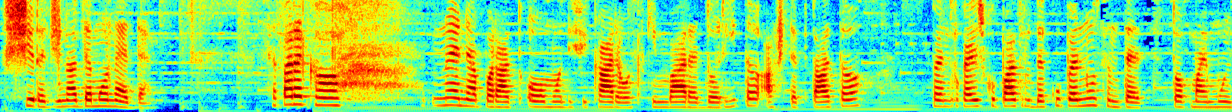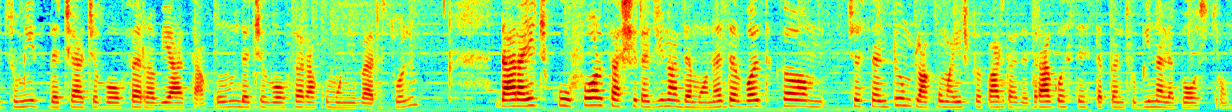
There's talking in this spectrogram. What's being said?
și Regina de Monede. Se pare că nu e neapărat o modificare, o schimbare dorită, așteptată, pentru că aici cu patru de cupe nu sunteți tocmai mulțumiți de ceea ce vă oferă viața acum, de ce vă oferă acum Universul. Dar aici cu forța și regina de monede văd că ce se întâmplă acum aici pe partea de dragoste este pentru binele vostru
